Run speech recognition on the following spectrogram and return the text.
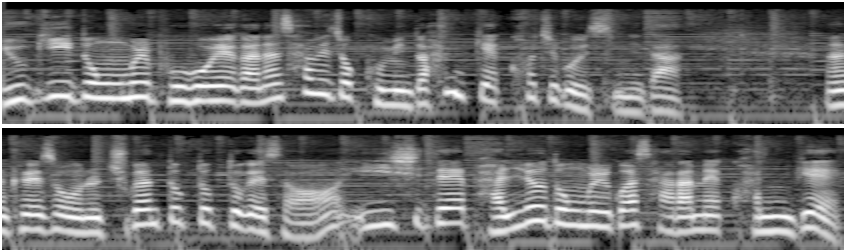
유기동물 보호에 관한 사회적 고민도 함께 커지고 있습니다. 아, 그래서 오늘 주간 똑똑똑에서 이 시대 반려동물과 사람의 관계,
